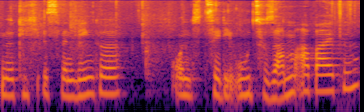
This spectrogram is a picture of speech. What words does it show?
möglich ist, wenn Linke und CDU zusammenarbeiten.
